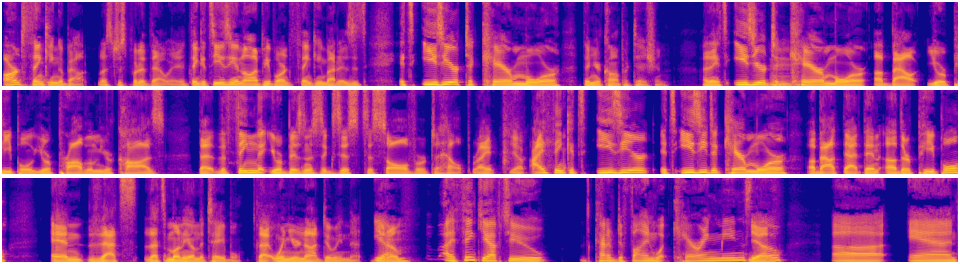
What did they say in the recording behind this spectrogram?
aren't thinking about. Let's just put it that way. I think it's easy, and a lot of people aren't thinking about it. Is it's it's easier to care more than your competition. I think it's easier to care more about your people, your problem, your cause, that the thing that your business exists to solve or to help, right? Yep. I think it's easier it's easy to care more about that than other people and that's that's money on the table. That when you're not doing that, you Yeah. know? I think you have to kind of define what caring means, Yeah. though. Uh, and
